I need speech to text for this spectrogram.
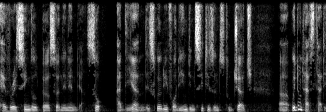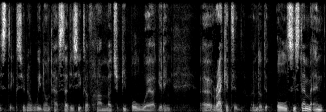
every single person in India. So at the end, this will be for the Indian citizens to judge. Uh, we don't have statistics, you know, we don't have statistics of how much people were getting uh, racketed under the old system, and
